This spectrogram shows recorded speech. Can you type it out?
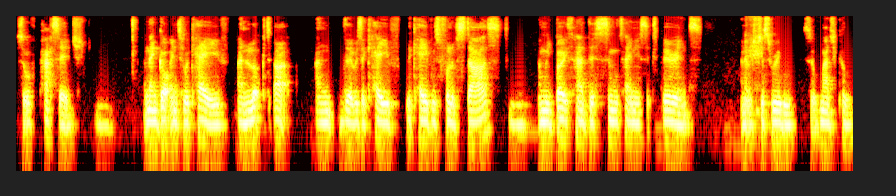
sort of passage mm. and then got into a cave and looked up and there was a cave the cave was full of stars mm. and we both had this simultaneous experience and it was just really sort of magical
